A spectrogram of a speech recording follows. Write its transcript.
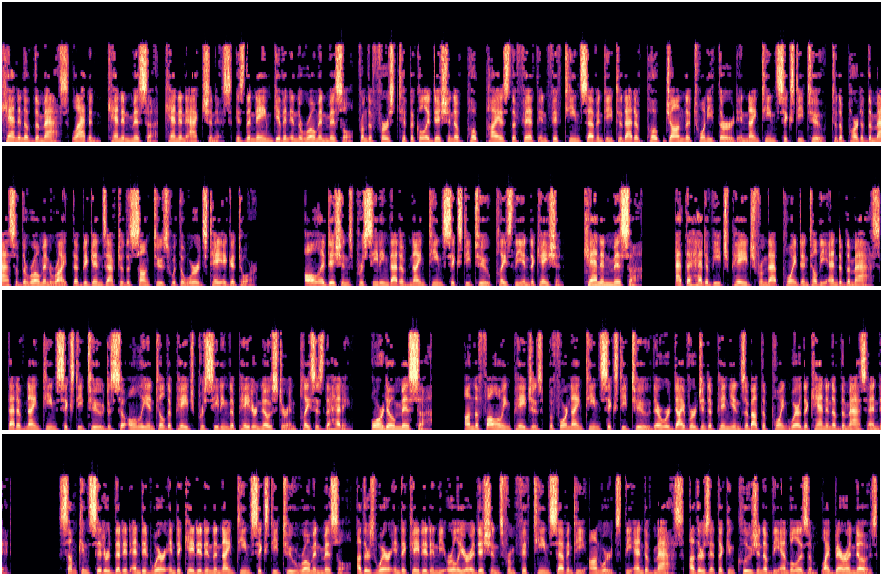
Canon of the Mass Latin, canon missa, canon actionis is the name given in the Roman Missal, from the first typical edition of Pope Pius V in 1570 to that of Pope John XXIII in 1962, to the part of the Mass of the Roman Rite that begins after the Sanctus with the words Te igitur. All editions preceding that of 1962 place the indication, canon missa at the head of each page from that point until the end of the Mass, that of 1962 does so only until the page preceding the Pater Noster and places the heading, Ordo Missa, on the following pages. Before 1962 there were divergent opinions about the point where the canon of the Mass ended. Some considered that it ended where indicated in the 1962 Roman Missal, others where indicated in the earlier editions from 1570 onwards the end of Mass, others at the conclusion of the embolism Libera Nos,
